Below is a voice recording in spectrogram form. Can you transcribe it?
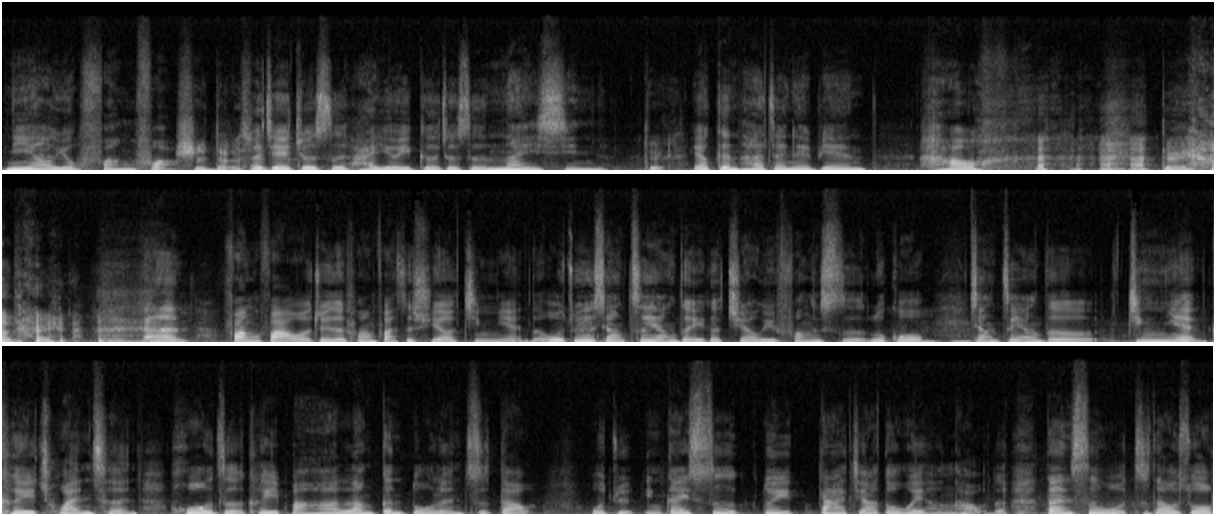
你要有方法，是的，是而且就是还有一个就是耐心，对，要跟他在那边好。对啊，对啊，当然，方法我觉得方法是需要经验的。我觉得像这样的一个教育方式，如果嗯像这样的经验可以传承，或者可以把它让更多人知道，我觉得应该是对大家都会很好的。但是我知道说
